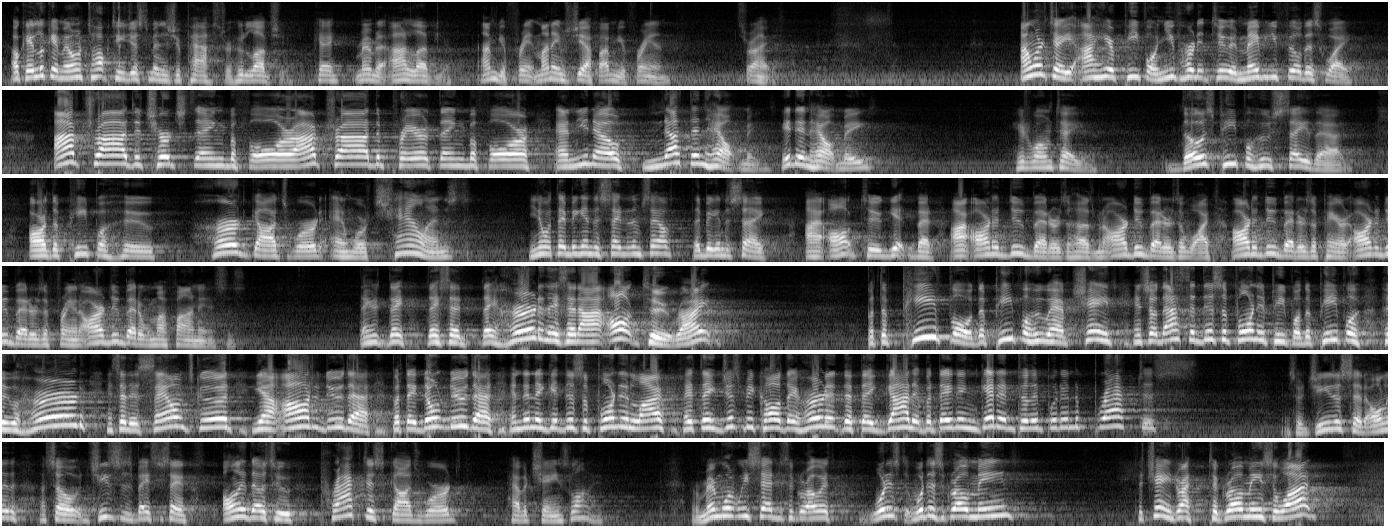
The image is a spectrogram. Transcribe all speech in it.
Okay, look at me. I want to talk to you just a minute as your pastor who loves you, okay? Remember that. I love you. I'm your friend. My name's Jeff. I'm your friend. That's right. I want to tell you, I hear people, and you've heard it too, and maybe you feel this way. I've tried the church thing before, I've tried the prayer thing before, and you know, nothing helped me. It didn't help me. Here's what I'm tell you those people who say that are the people who heard God's word and were challenged. You know what they begin to say to themselves? They begin to say, I ought to get better. I ought to do better as a husband. I ought to do better as a wife. I ought to do better as a parent. I ought to do better as a friend. I ought to do better with my finances. They, they, they said, they heard and they said, I ought to, right? But the people, the people who have changed, and so that's the disappointed people, the people who heard and said, It sounds good, yeah, I ought to do that. But they don't do that, and then they get disappointed in life. They think just because they heard it that they got it, but they didn't get it until they put it into practice. And so Jesus said, only the, so Jesus is basically saying, only those who practice God's word have a changed life. Remember what we said to grow is what, is, what does grow mean? To change, right? To grow means to what?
